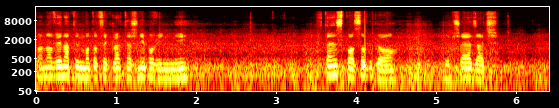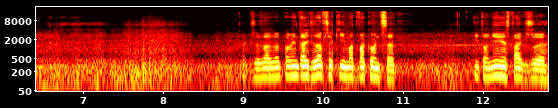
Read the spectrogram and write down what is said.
panowie na tym motocyklach też nie powinni w ten sposób go wyprzedzać. Także pamiętajcie, zawsze kij ma dwa końce. I to nie jest tak, że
